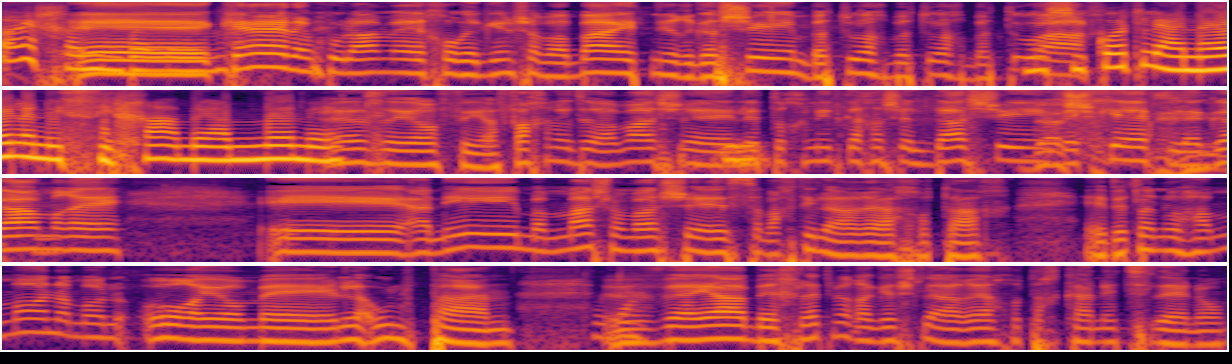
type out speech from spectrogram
אוי, חיים אה, בלב. כן, הם כולם אה, חוגגים שם בבית, נרגשים, בטוח, בטוח, בטוח. נשיקות לענאל הנסיכה המהממת. איזה יופי. הפכנו את זה ממש לתוכנית ככה של דשים. וכיף לגמרי. אה, אני ממש ממש אה, שמחתי לארח אותך. הבאת לנו המון המון אור היום אה, לאולפן, תודה. והיה בהחלט מרגש לארח אותך כאן אצלנו.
